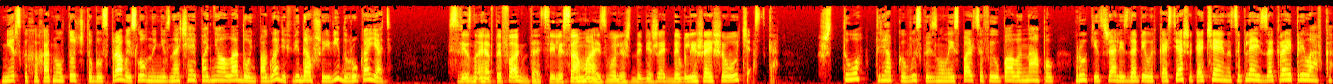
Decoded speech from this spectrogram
Мерзко хохотнул тот, что был справа, и словно невзначай поднял ладонь, погладив видавшую виду рукоять. «Связной артефакт дать или сама изволишь добежать до ближайшего участка?» «Что?» Тряпка выскользнула из пальцев и упала на пол. Руки сжались до белых костяшек, отчаянно цепляясь за край прилавка.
